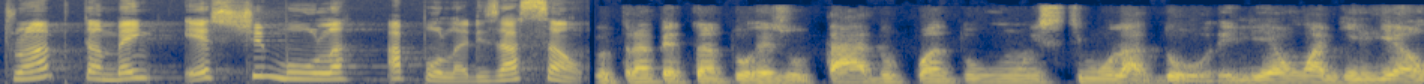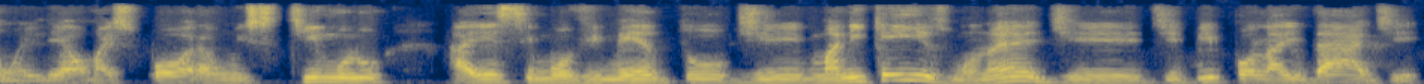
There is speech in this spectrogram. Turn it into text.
Trump também estimula a polarização. O Trump é tanto o resultado quanto um estimulador. Ele é um aguilhão, ele é uma espora, um estímulo a esse movimento de maniqueísmo, né? de, de bipolaridade,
